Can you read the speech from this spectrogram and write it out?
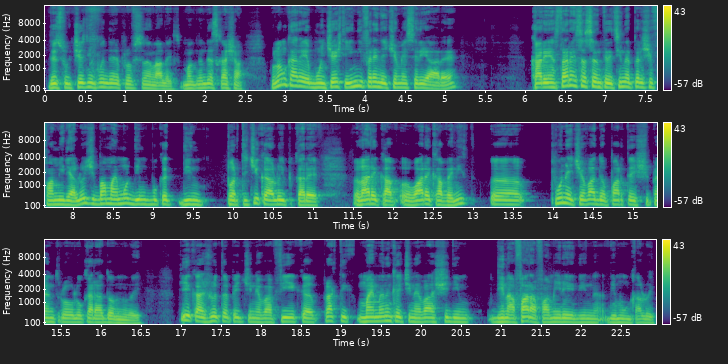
de succes din punct de vedere profesional, Alex? Mă gândesc așa. Un om care muncește, indiferent de ce meserie are, care e în stare să se întrețină pe el și familia lui și ba mai mult din, bucă, din părticica lui pe care îl are ca, o are ca venit, uh, pune ceva deoparte și pentru lucrarea Domnului. Fie că ajută pe cineva, fie că practic mai mănâncă cineva și din, din afara familiei, din, din munca lui.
